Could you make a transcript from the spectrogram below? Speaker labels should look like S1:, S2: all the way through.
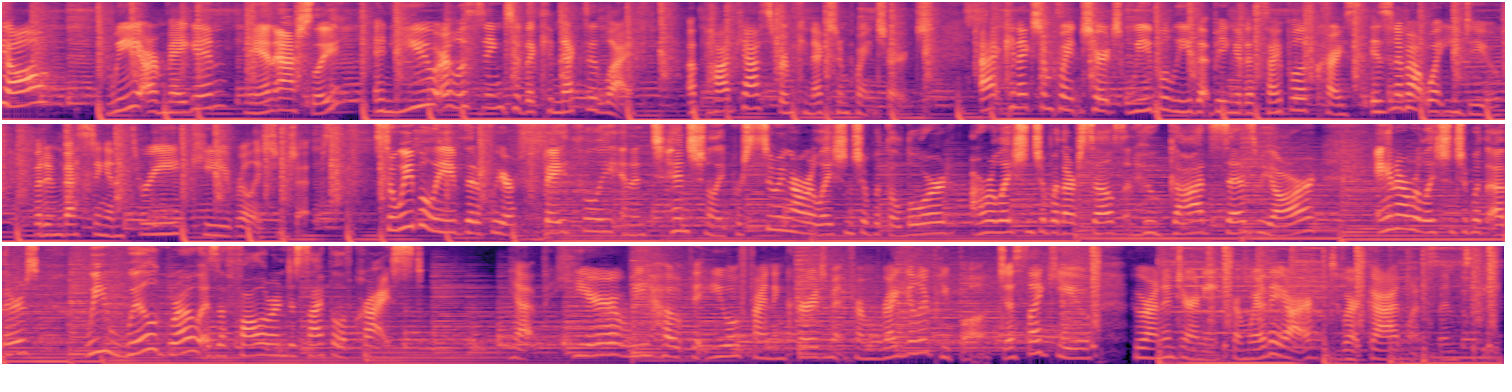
S1: Hey, y'all. We are Megan
S2: and Ashlee,
S1: and you are listening to The Connected Life, a podcast from Connection Point Church. At Connection Point Church, we believe that being a disciple of Christ isn't about what you do, but investing in three key relationships.
S2: So we believe that if we are faithfully and intentionally pursuing our relationship with the Lord, our relationship with ourselves and who God says we are, and our relationship with others, we will grow as a follower and disciple of Christ.
S1: Yep, here we hope that you will find encouragement from regular people just like you who are on a journey from where they are to where God wants them to be.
